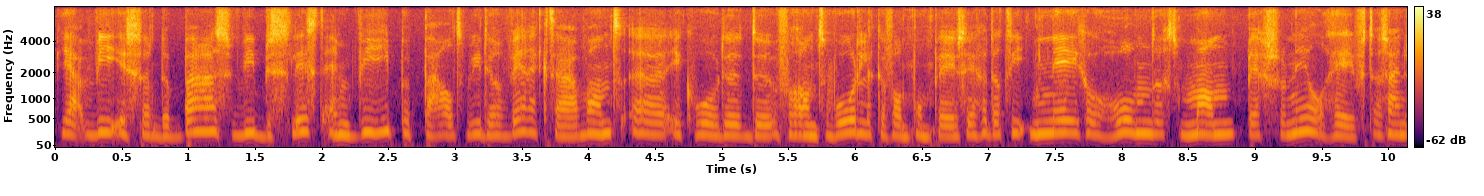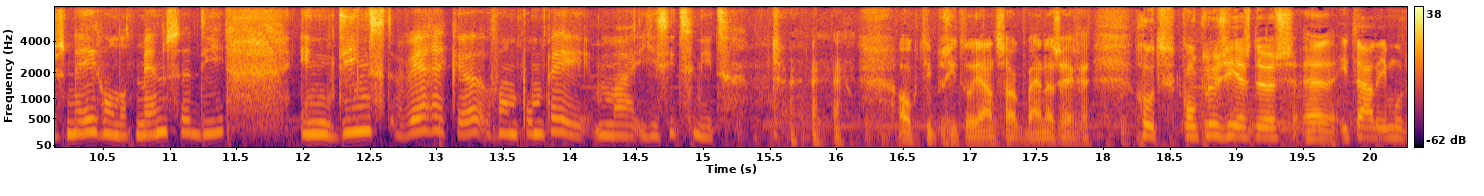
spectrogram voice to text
ja, wie is er de baas, wie beslist en wie bepaalt wie er werkt daar. Want uh, ik hoorde de verantwoordelijke van Pompeii zeggen dat hij 900 man personeel heeft. Er zijn dus 900 mensen die in dienst werken van Pompeii, maar je ziet ze niet. Ook typisch Italiaans zou ik bijna zeggen. Goed, conclusie is dus... Uh, Italië moet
